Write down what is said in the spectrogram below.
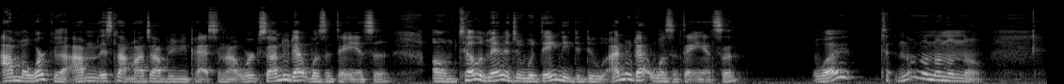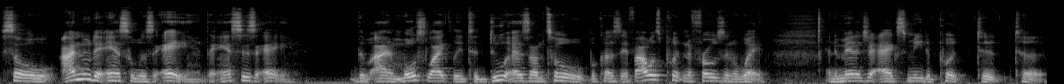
I'm a worker. I'm. It's not my job to be passing out work. So I knew that wasn't the answer. Um, tell a manager what they need to do. I knew that wasn't the answer. What? No, no, no, no, no. So I knew the answer was A. The answer is A. The, I am most likely to do as I'm told because if I was putting the frozen away, and the manager asked me to put to to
